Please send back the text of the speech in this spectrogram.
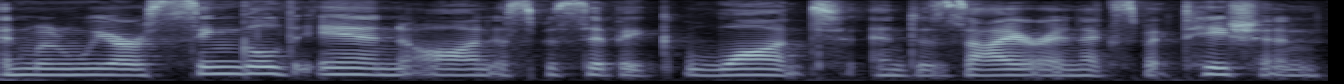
And when we are singled in on a specific want and desire and expectation,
